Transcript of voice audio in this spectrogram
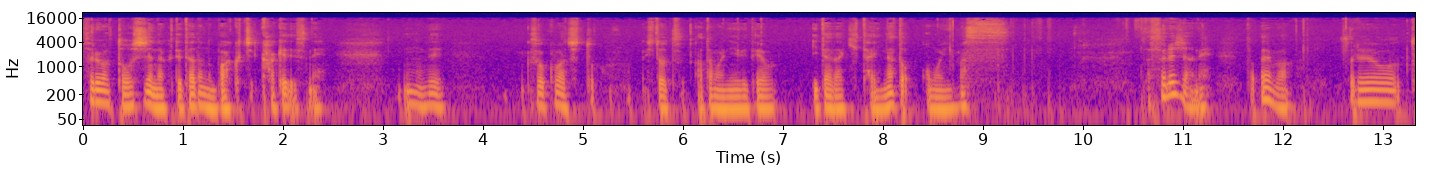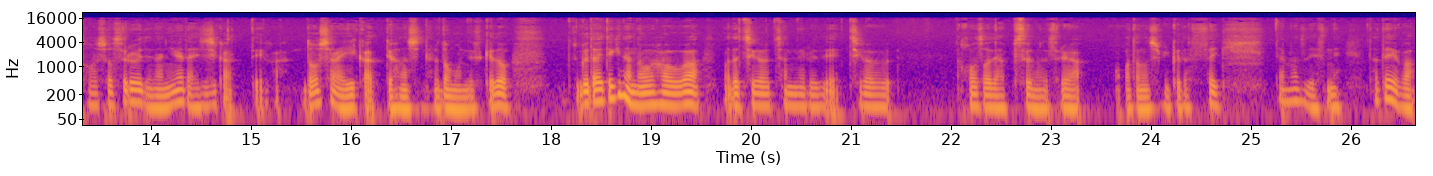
それは投資じゃなくてただの博打賭けですね。なのでそこはちょっと一つ頭に入れていただきたいなと思います。それじゃあね例えばそれを投資をする上で何が大事かっていうかどうしたらいいかっていう話になると思うんですけど具体的なノウハウはまた違うチャンネルで違う放送でアップするのでそれはお楽しみください。ではまずですね例えば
